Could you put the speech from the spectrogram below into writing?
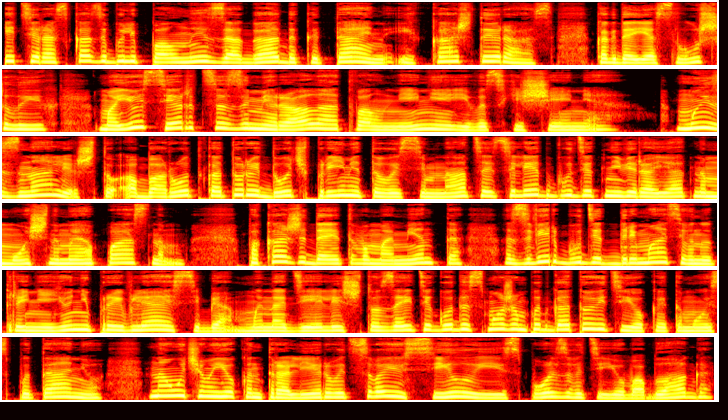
Эти рассказы были полны загадок и тайн, и каждый раз, когда я слушала их, мое сердце замирало от волнения и восхищения. Мы знали, что оборот, который дочь примет в 18 лет, будет невероятно мощным и опасным. Пока же до этого момента зверь будет дремать внутри нее, не проявляя себя. Мы надеялись, что за эти годы сможем подготовить ее к этому испытанию, научим ее контролировать свою силу и использовать ее во благо.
